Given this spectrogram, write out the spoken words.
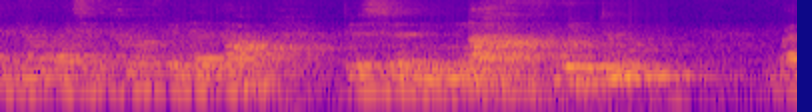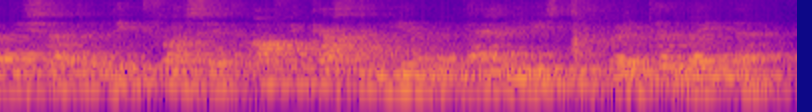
en dan wys ek gou vir julle daar. Dis 'n nagfoto wat die satelliet van Suid-Afrika geneem het. Né, hier is die buitelyne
